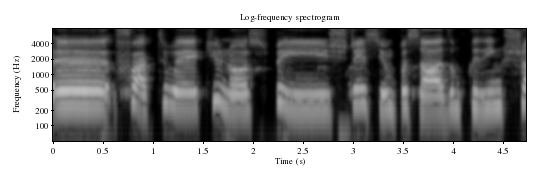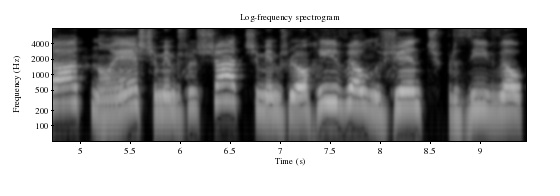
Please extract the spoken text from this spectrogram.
uh, facto é que o nosso país tem assim um passado um bocadinho chato, não é? Chamemos-lhe chato, chamemos-lhe horrível, nojento, desprezível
